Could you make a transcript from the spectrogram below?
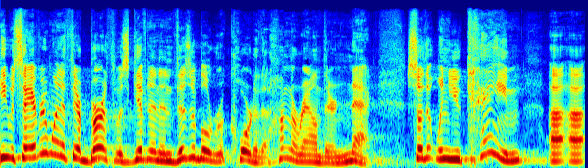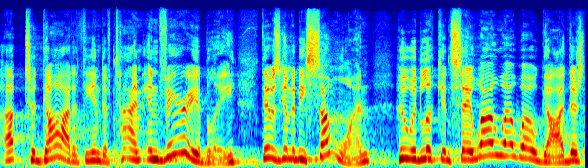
He would say everyone at their birth was given an invisible recorder that hung around their neck, so that when you came uh, uh, up to God at the end of time, invariably there was going to be someone who would look and say, Whoa, whoa, whoa, God, there's,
